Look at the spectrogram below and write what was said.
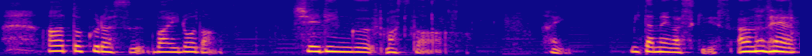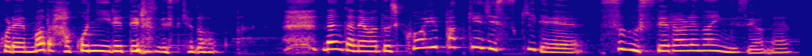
Art Class by Rodin。シェーディングマスター。はい。見た目が好きです。あのねこれまだ箱に入れてるんですけど。なんかね私こういうパッケージ好きですぐ捨てられないんですよね。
